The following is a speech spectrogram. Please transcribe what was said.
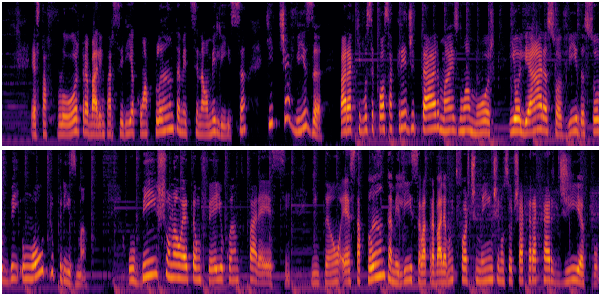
Esta flor trabalha em parceria com a planta medicinal melissa, que te avisa para que você possa acreditar mais no amor e olhar a sua vida sob um outro prisma. O bicho não é tão feio quanto parece. Então, esta planta melissa, ela trabalha muito fortemente no seu chakra cardíaco.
